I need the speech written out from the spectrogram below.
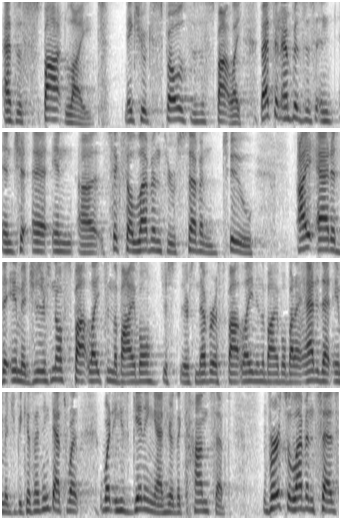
as a spotlight. Makes you exposed as a spotlight. That's an emphasis in, in, uh, in uh, 611 through 7 2. I added the image. There's no spotlights in the Bible. Just there's never a spotlight in the Bible, but I added that image because I think that's what, what he's getting at here, the concept. Verse 11 says,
